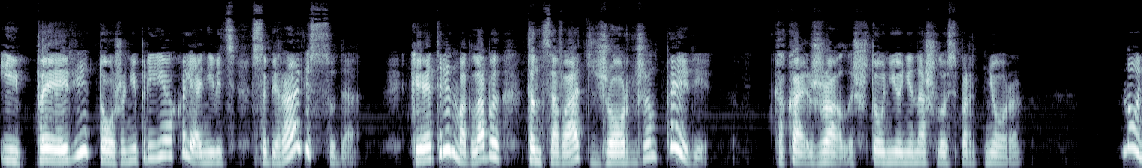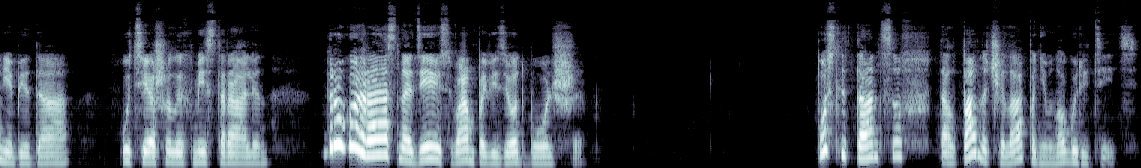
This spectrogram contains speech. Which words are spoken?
И Перри тоже не приехали, они ведь собирались сюда. Кэтрин могла бы танцевать с Джорджем Перри. Какая жалость, что у нее не нашлось партнера. Ну, не беда, — утешил их мистер Аллен. Другой раз, надеюсь, вам повезет больше. После танцев толпа начала понемногу редеть.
